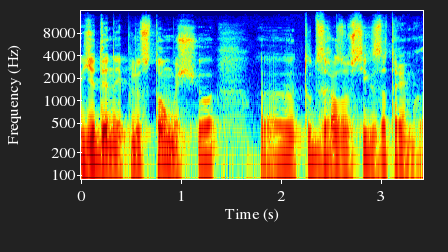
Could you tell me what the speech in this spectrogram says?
Єдиний плюс в тому, що е, тут зразу всіх затримали.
